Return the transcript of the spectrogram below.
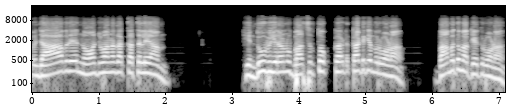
ਪੰਜਾਬ ਦੇ ਨੌਜਵਾਨਾਂ ਦਾ ਕਤਲੇਆਮ ਹਿੰਦੂ ਵੀਰਾਂ ਨੂੰ ਬੱਸ ਤੋਂ ਕੱਢ ਕੱਢ ਕੇ ਮਰਵਾਉਣਾ, ਬੰਬ ਧਮਾਕੇ ਕਰਵਾਉਣਾ।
